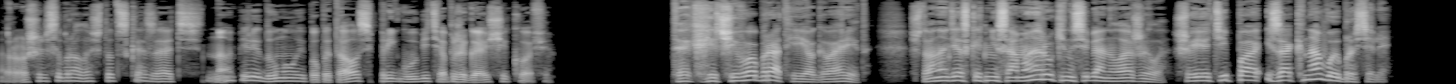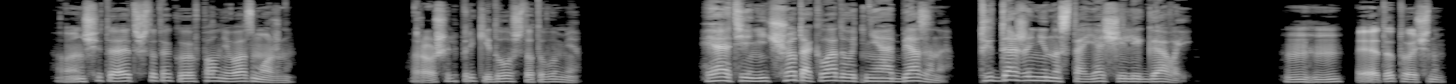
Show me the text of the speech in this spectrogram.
Рошель собралась что-то сказать, но передумала и попыталась пригубить обжигающий кофе. «Так и чего брат ее говорит? Что она, дескать, не сама руки на себя наложила? Что ее типа из окна выбросили?» Он считает, что такое вполне возможно. Рошель прикидывал что-то в уме. «Я тебе ничего докладывать не обязана. Ты даже не настоящий легавый». «Угу, это точно.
